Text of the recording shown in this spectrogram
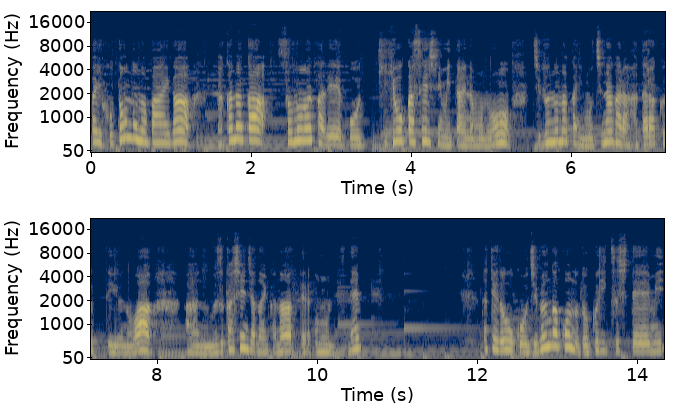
ぱりほとんどの場合がなかなかその中でこう起業家精神みたいなものを自分の中に持ちながら働くっていうのはあの難しいんじゃないかなって思うんですね。だけどこう自分が今度独立してみ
